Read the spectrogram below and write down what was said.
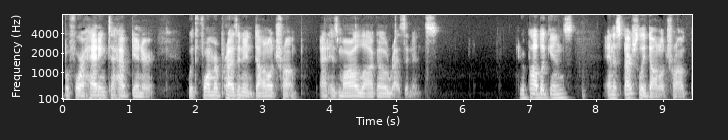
before heading to have dinner with former President Donald Trump at his Mar a Lago residence. Republicans, and especially Donald Trump,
